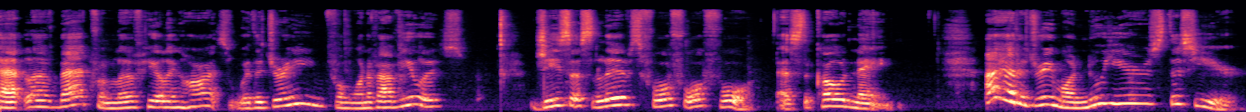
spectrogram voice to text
Pat Love back from Love Healing Hearts with a dream from one of our viewers. Jesus Lives 444. That's the code name. I had a dream on New Year's this year.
